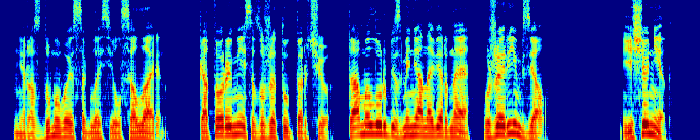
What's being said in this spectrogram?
— не раздумывая согласился Ларин. «Который месяц уже тут торчу. Там и Лур без меня, наверное, уже Рим взял». «Еще нет»,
